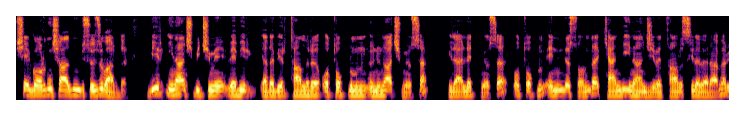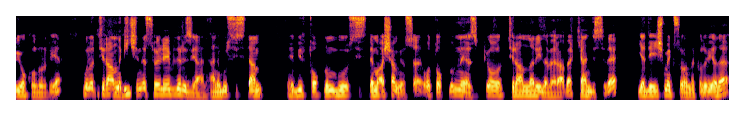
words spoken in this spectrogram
şey Gordon Child'ın bir sözü vardı. Bir inanç biçimi ve bir ya da bir tanrı o toplumun önünü açmıyorsa, ilerletmiyorsa o toplum eninde sonunda kendi inancı ve tanrısıyla beraber yok olur diye. Bunu tiranlık içinde söyleyebiliriz yani. Hani bu sistem e, bir toplum bu sistemi aşamıyorsa o toplum ne yazık ki o tiranlarıyla beraber kendisi de ya değişmek zorunda kalıyor ya da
